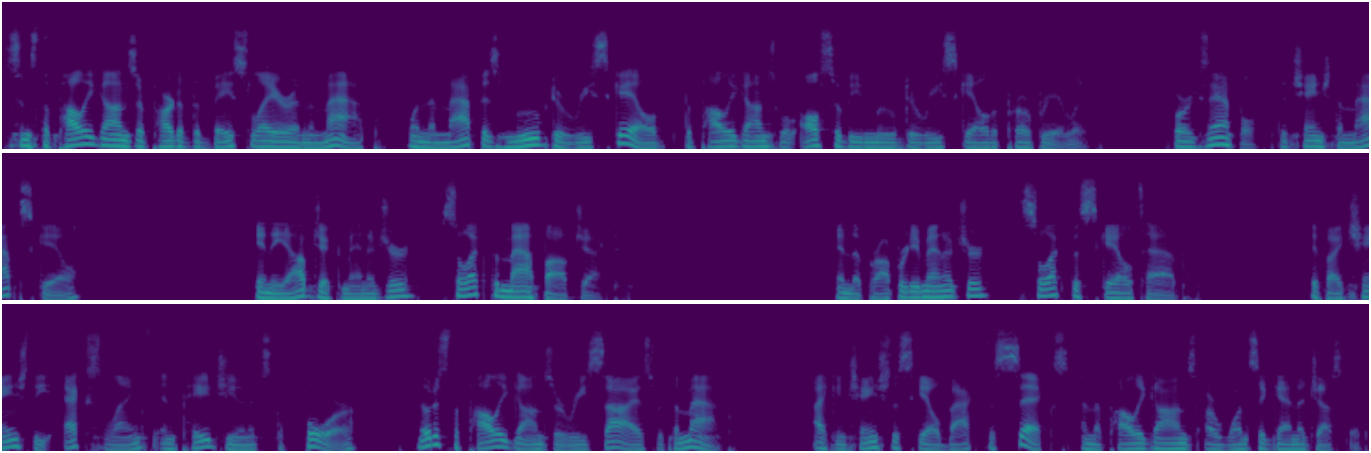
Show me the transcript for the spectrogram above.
Since the polygons are part of the base layer in the map, when the map is moved or rescaled, the polygons will also be moved or rescaled appropriately. For example, to change the map scale, in the Object Manager, select the Map object. In the Property Manager, select the Scale tab. If I change the X length in page units to 4, notice the polygons are resized with the map. I can change the scale back to 6 and the polygons are once again adjusted.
